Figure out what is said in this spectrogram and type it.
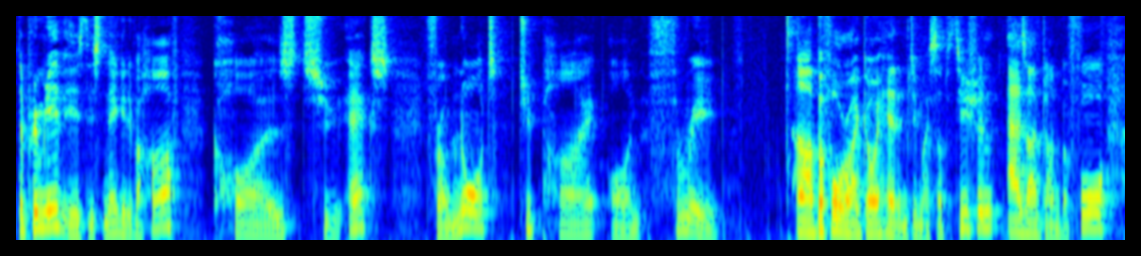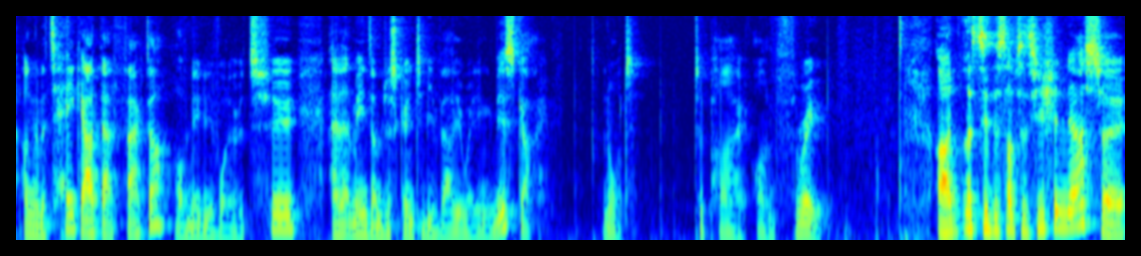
The primitive is this negative a half cos 2x from naught to pi on 3. Uh, before I go ahead and do my substitution, as I've done before, I'm going to take out that factor of negative 1 over 2, and that means I'm just going to be evaluating this guy, naught to pi on 3. Uh, let's do the substitution now. So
